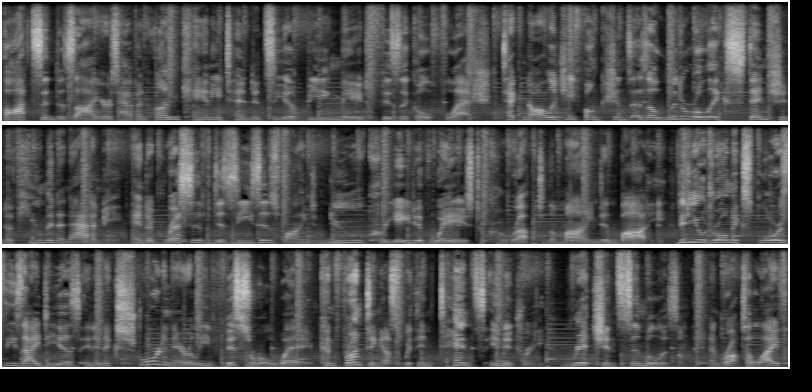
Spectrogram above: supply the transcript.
thoughts and desires have an uncanny tendency of being made physical flesh. Technology functions as a literal extension of human anatomy, and aggressive diseases find new, creative ways to corrupt the mind and body. Videodrome explores these ideas in an extraordinarily visceral way, confronting us with intense imagery, rich in symbolism, and brought to life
